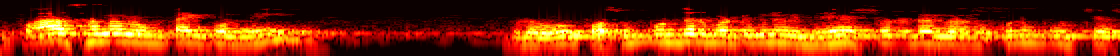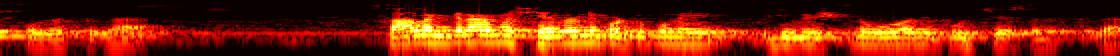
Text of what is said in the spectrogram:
ఉపాసనలు ఉంటాయి కొన్ని. ఇప్పుడు పసుపు ముద్దరు పట్టుకుని విఘ్నేశ్వరుడు అని అనుకుని పూజ చేసుకున్నట్టుగా సాలగ్రామ శిలని పట్టుకుని ఇది విష్ణువు అని పూజ చేసినట్టుగా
